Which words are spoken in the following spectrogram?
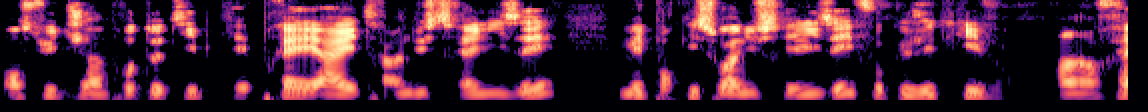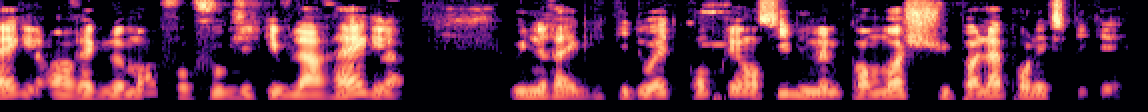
Ensuite, j'ai un prototype qui est prêt à être industrialisé, mais pour qu'il soit industrialisé, il faut que j'écrive un règle, un règlement, il faut, que j'écrive la règle, une règle qui doit être compréhensible même quand moi je suis pas là pour l'expliquer.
